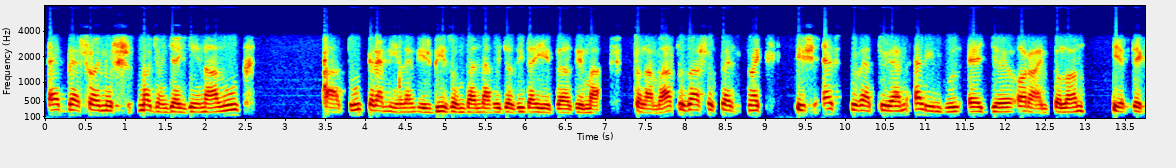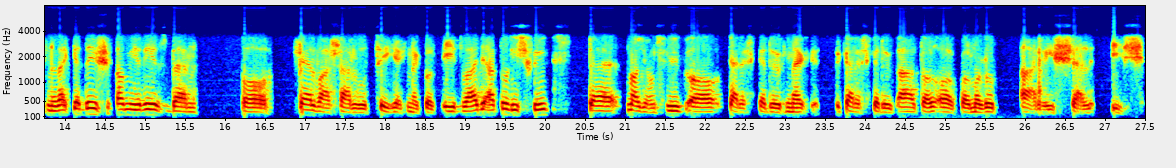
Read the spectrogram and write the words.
ebben sajnos nagyon gyengén állunk, álltunk, remélem és bízom benne, hogy az idejében azért már talán változások lesznek, és ezt követően elindul egy aránytalan értéknövekedés, ami részben a felvásárló cégeknek az étvágyától is függ, de nagyon függ a kereskedőknek, kereskedők által alkalmazott árvéssel is.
